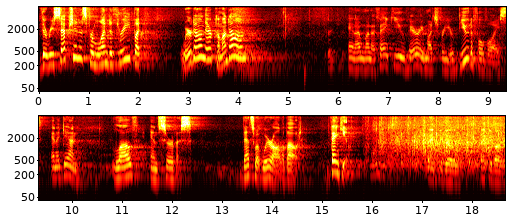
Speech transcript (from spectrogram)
The reception is from 1 to 3, but we're down there. Come on down. And I want to thank you very much for your beautiful voice. And again, love and service. That's what we're all about. Thank you. Thank you, Dylan. Thank you, Barbara.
